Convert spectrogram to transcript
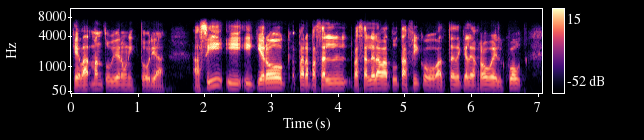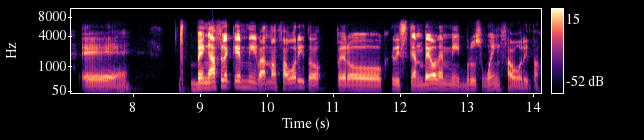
que Batman tuviera una historia así. Y, y quiero, para pasar, pasarle la batuta a Fico, antes de que le robe el quote, eh, Ben Affleck es mi Batman favorito, pero Christian Bale es mi Bruce Wayne favorito.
